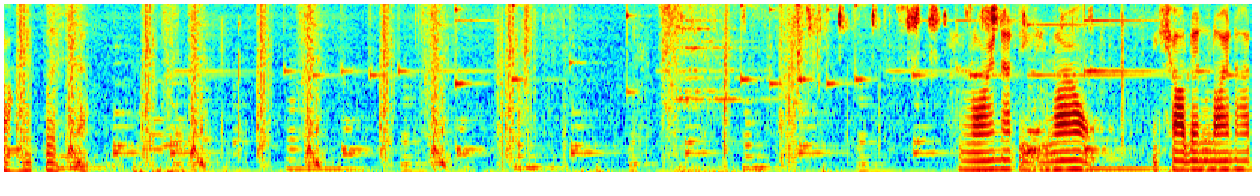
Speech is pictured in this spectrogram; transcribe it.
กล่องให้เปิดครับร้อยนัดอีกแล้วอีกชอบเล่นร้อยนัด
